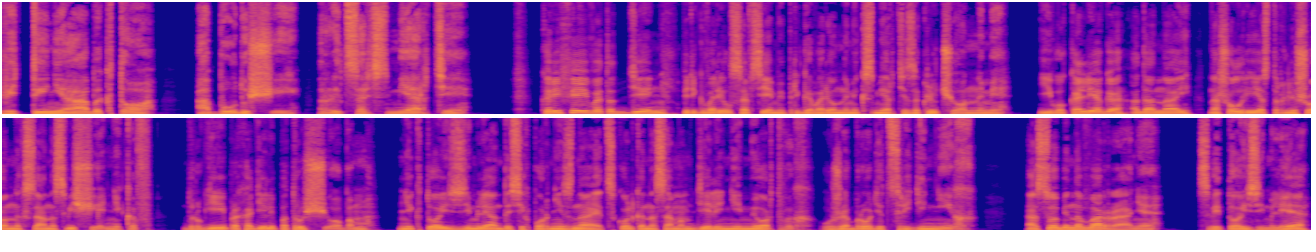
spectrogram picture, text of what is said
Ведь ты не абы кто, а будущий рыцарь смерти». Корифей в этот день переговорил со всеми приговоренными к смерти заключенными. Его коллега, Адонай, нашел реестр лишенных сана священников. Другие проходили по трущобам. Никто из землян до сих пор не знает, сколько на самом деле не мертвых уже бродит среди них. Особенно в Аране, святой земле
